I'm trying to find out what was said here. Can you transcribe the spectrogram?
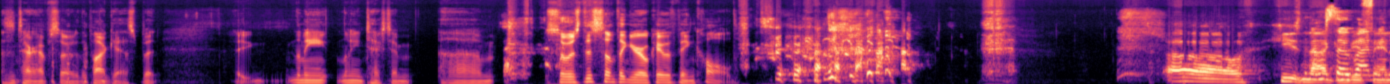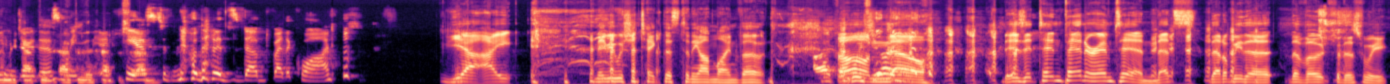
this entire episode of the podcast. But let me let me text him. Um, so is this something you're okay with being called? Oh, he's I'm not so going to be a glad fan of can me do after, this. after We, this episode. he has to know that it's dubbed by the quad. Yeah, I. Maybe we should take this to the online vote. Oh no! Is it ten pen or M ten? That's that'll be the the vote for this week.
